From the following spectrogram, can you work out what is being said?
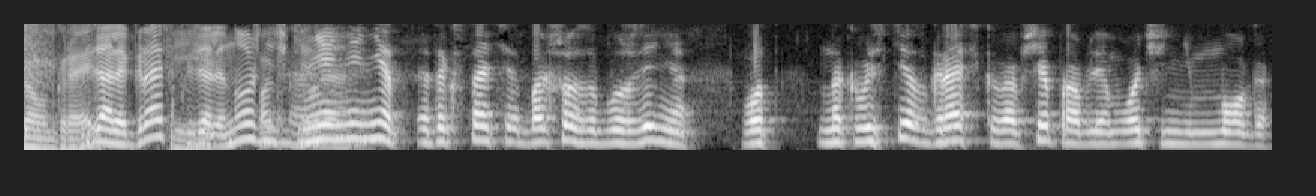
Downgrade. Взяли графику, И взяли ножнички. Не, не, нет, это, кстати, большое заблуждение. Вот на квесте с графикой вообще проблем очень немного.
